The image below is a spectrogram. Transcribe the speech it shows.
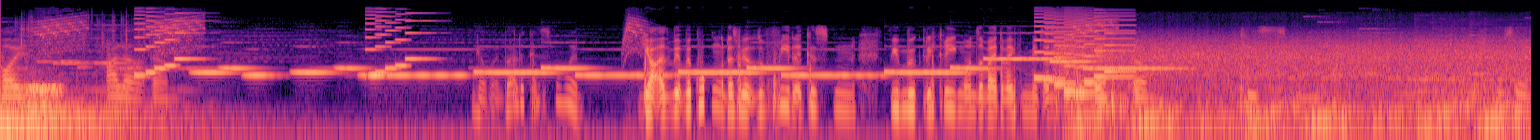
wollen alle, ähm... Ja, wollen wir alle Kisten holen? Ja, also wir, wir gucken, dass wir so viele Kisten wie möglich kriegen und so weiter, weil ich bin mir jetzt auch nicht sicher, ähm, Kisten sind.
